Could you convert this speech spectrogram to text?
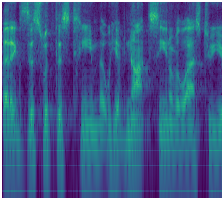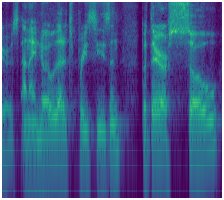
that exists with this team that we have not seen over the last two years. And I know that it's preseason, but they are so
